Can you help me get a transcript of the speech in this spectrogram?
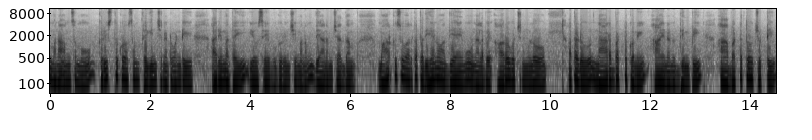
మన అంశము క్రీస్తు కోసం తెగించినటువంటి అరిమతై యోసేపు గురించి మనం ధ్యానం చేద్దాం. మార్కుసు వార్త పదిహేనో అధ్యాయము నలభై ఆరో వచనంలో అతడు నారబట్టకొని ఆయనను దింపి ఆ బట్టతో చుట్టి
